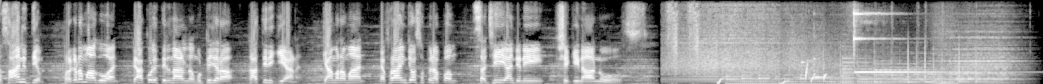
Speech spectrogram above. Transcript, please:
സാന്നിധ്യം പ്രകടമാകുവാൻ രാക്കുളി തിരുനാളിന് മുട്ടിച്ചിറ കാത്തിരിക്കുകയാണ്. ക്യാമറമാൻ എഫ്രാഹിം ജോസഫിനൊപ്പം സജി ആന്റണി ഷെക്കിന ന്യൂസ്.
